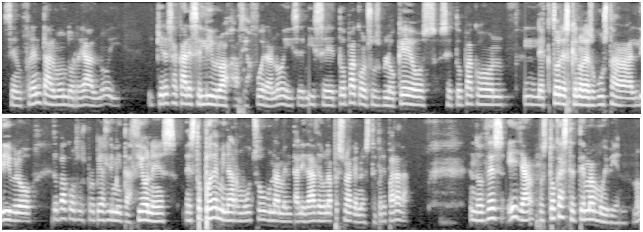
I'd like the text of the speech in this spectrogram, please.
se enfrenta al mundo real, ¿no? Y, quiere sacar ese libro hacia afuera, ¿no? Y se, y se, topa con sus bloqueos, se topa con lectores que no les gusta el libro, topa con sus propias limitaciones. Esto puede minar mucho una mentalidad de una persona que no esté preparada. Entonces ella pues toca este tema muy bien, ¿no?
